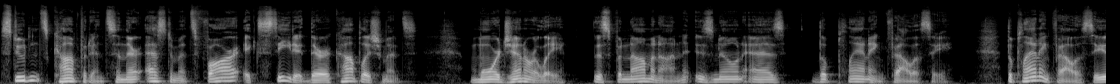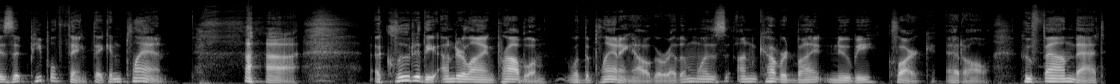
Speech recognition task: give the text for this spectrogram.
students' confidence in their estimates far exceeded their accomplishments. More generally, this phenomenon is known as the planning fallacy. The planning fallacy is that people think they can plan. Ha ha! A clue to the underlying problem with the planning algorithm was uncovered by Newby, Clark, et al., who found that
